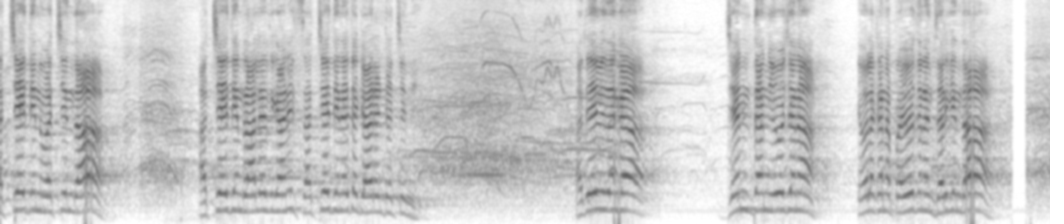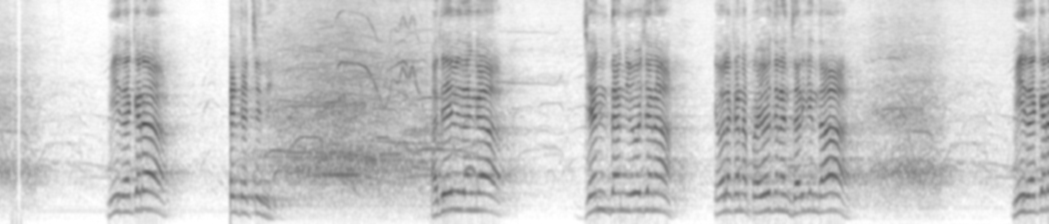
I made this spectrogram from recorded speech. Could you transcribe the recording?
అచ్చే దిన్ వచ్చిందా? అచ్చే దిన్ రాలేదు కానీ సచ్చే దిన్ అయితే గ్యారెంటీ వచ్చింది. అదేవిధంగా జన్ ధన్ యోజన ఎవరికన్నా ప్రయోజనం జరిగిందా? మీ దగ్గర వచ్చింది. అదేవిధంగా జన్ ధన్ యోజన ఎవరికన్నా ప్రయోజనం జరిగిందా? మీ దగ్గర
